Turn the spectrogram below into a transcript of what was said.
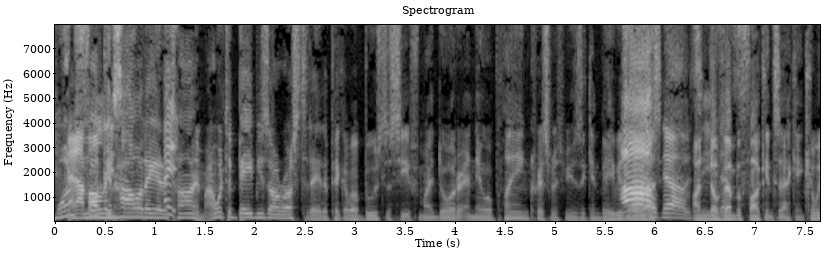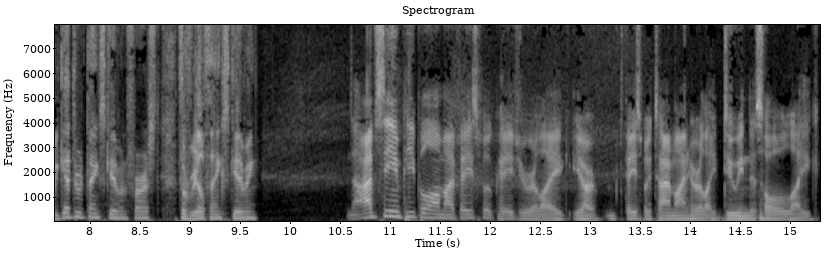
one and I'm fucking only holiday at a I- time. I went to Babies R Us today to pick up a booster seat for my daughter, and they were playing Christmas music in Babies R Oh Us no! on see, November fucking second. Can we get through Thanksgiving first? The real Thanksgiving. Now, I'm seeing people on my Facebook page who are like, you know, Facebook timeline who are like doing this whole like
